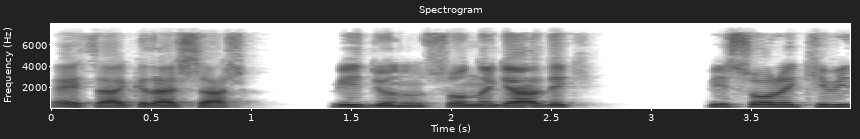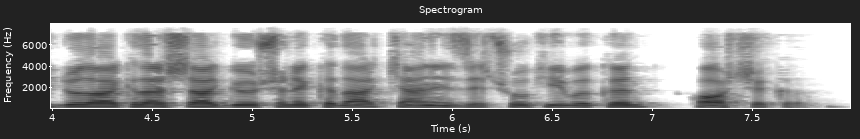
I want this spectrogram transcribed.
Evet arkadaşlar videonun sonuna geldik. Bir sonraki videoda arkadaşlar görüşene kadar kendinize çok iyi bakın. Hoşçakalın.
